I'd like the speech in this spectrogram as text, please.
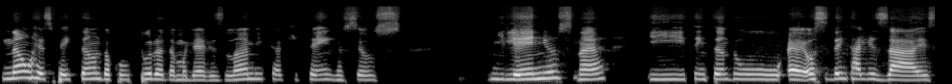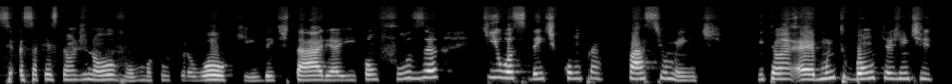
não respeitando a cultura da mulher islâmica, que tem os seus milênios, né? E tentando é, ocidentalizar esse, essa questão de novo, uma cultura woke, identitária e confusa, que o Ocidente compra facilmente. Então, é, é muito bom que a gente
